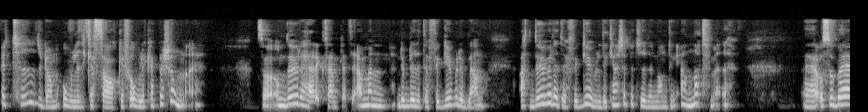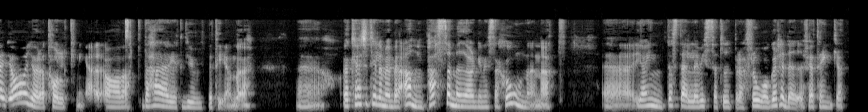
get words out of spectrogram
betyder de olika saker för olika personer. Så om du i det här exemplet, ja men du blir lite för gul ibland. Att du är lite för gul, det kanske betyder någonting annat för mig. Eh, och så börjar jag göra tolkningar av att det här är ett gult beteende. Eh, jag kanske till och med börjar anpassa mig i organisationen. Att eh, jag inte ställer vissa typer av frågor till dig för jag tänker att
